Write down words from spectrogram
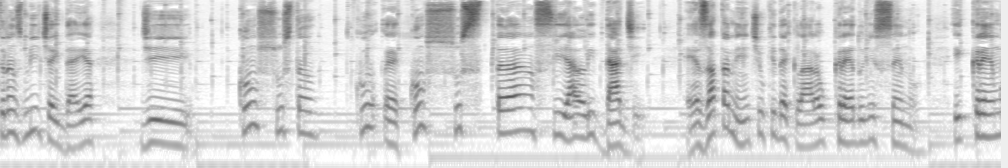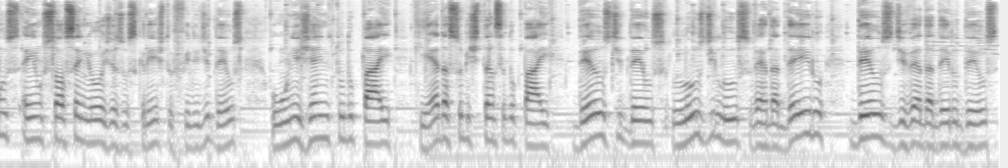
transmite a ideia de é, consustancialidade. É exatamente o que declara o credo niceno. E cremos em um só Senhor Jesus Cristo, Filho de Deus, o unigênito do Pai, que é da substância do Pai, Deus de Deus, luz de luz, verdadeiro Deus de verdadeiro Deus,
